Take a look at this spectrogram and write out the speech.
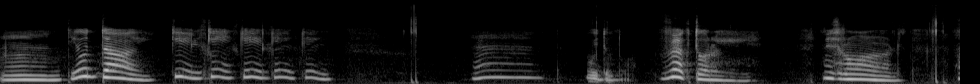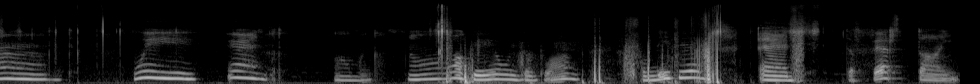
And you die. Kill, kill, kill, kill, kill. And we don't want victory. Mr. World. And we and Oh my god. No, okay, we don't want completed. And the first time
